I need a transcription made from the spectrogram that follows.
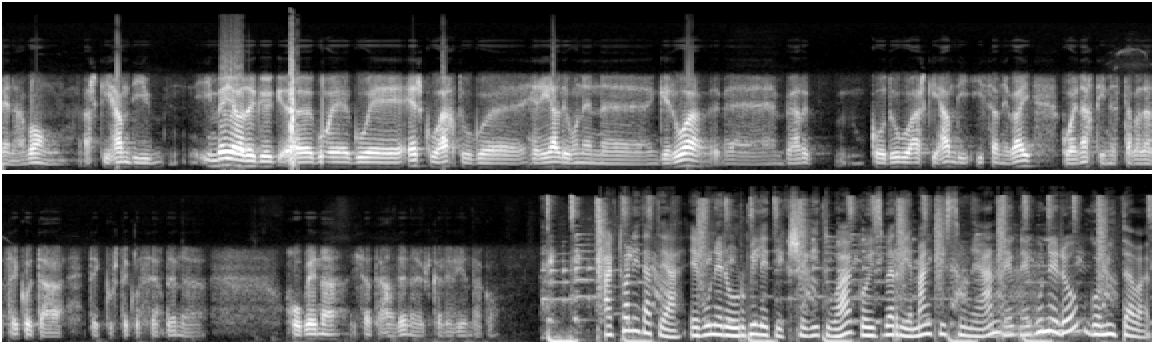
mena, bon, aski handi, inbeia bat gu, gue, gue esku hartu gue herrialde honen uh, gerua, be, beharko dugu aski handi izan ebai, guen hartin ez tabadatzeko eta, eta ikusteko zer den uh, hobena izatea handena Euskal Herrientako. Aktualitatea egunero hurbiletik segitua goizberri emankizunean egunero gomita bat.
